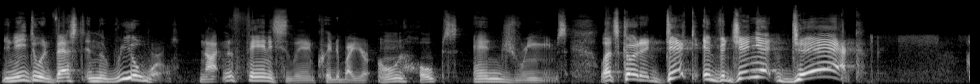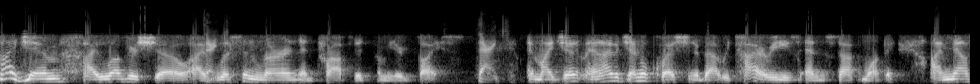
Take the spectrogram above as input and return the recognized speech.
You need to invest in the real world, not in a fantasy land created by your own hopes and dreams. Let's go to Dick in Virginia. Dick! Hi, Jim. I love your show. I've Thank listened, you. learned, and profited from your advice. Thank you. And my gen- and I have a general question about retirees and the stock market. I'm now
